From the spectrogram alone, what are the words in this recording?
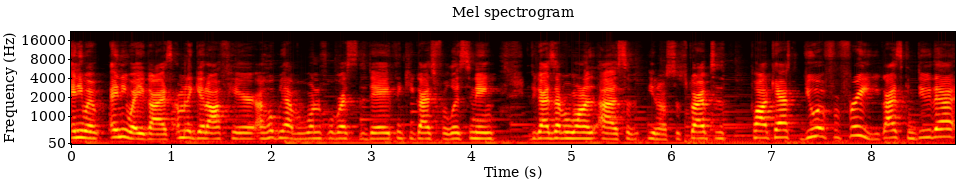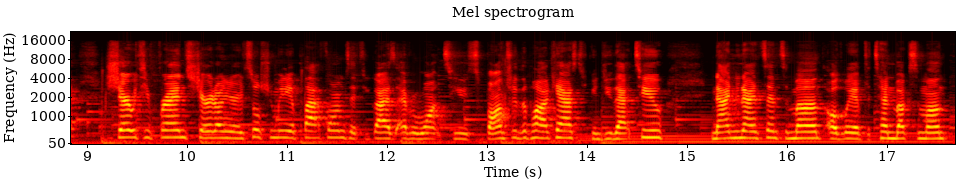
anyway, anyway, you guys, I'm gonna get off here. I hope you have a wonderful rest of the day. Thank you guys for listening. If you guys ever want to, uh, you know, subscribe to the podcast, do it for free. You guys can do that. Share it with your friends. Share it on your social media platforms. If you guys ever want to sponsor the podcast, you can do that too. 99 cents a month, all the way up to 10 bucks a month.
